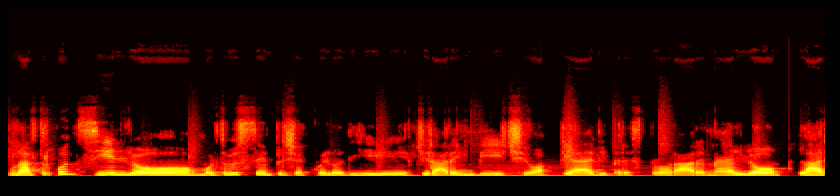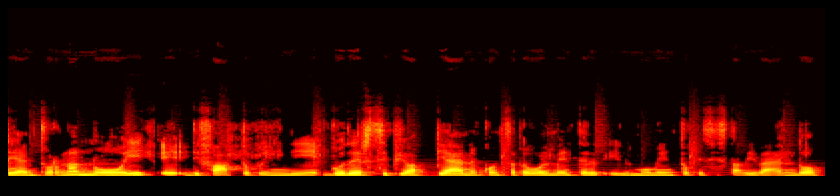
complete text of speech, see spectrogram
Un altro consiglio molto più semplice è quello di girare in bici o a piedi per esplorare meglio l'area intorno a noi e di fatto quindi godersi più appieno e consapevolmente il momento che si sta vivendo.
